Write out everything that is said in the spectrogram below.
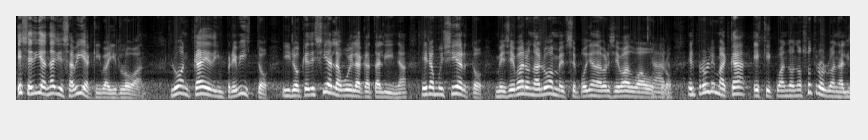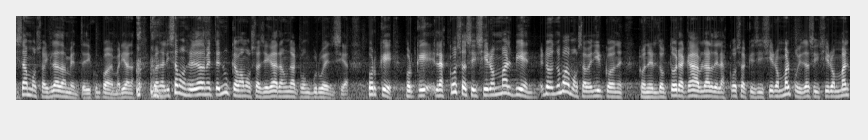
Ese día nadie sabía que iba a ir Loan. Loan cae de imprevisto y lo que decía la abuela Catalina era muy cierto. Me llevaron a Loan, me- se podían haber llevado a otro. Claro. El problema acá es que cuando nosotros lo analizamos aisladamente, discúlpame Mariana, lo analizamos aisladamente nunca vamos a llegar a una congruencia. ¿Por qué? Porque las cosas se hicieron mal, bien. No, no vamos a venir con, con el doctor acá a hablar de las cosas que se hicieron mal, porque ya se hicieron mal,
